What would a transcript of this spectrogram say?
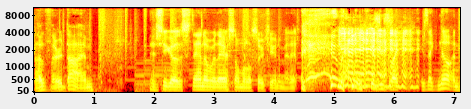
a third time. And she goes, stand over there. Someone will search you in a minute. Because he's like, He's like, no, and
